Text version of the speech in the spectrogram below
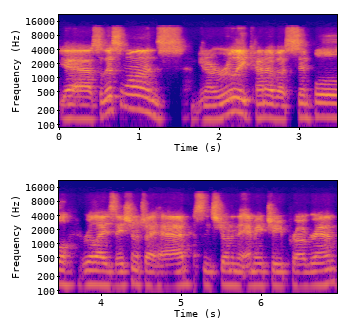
Yeah, so this one's, you know, really kind of a simple realization which I had since joining the MHA program.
